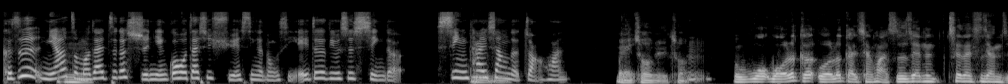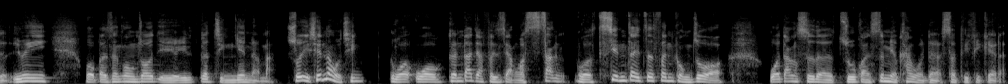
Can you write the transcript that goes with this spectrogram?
可是你要怎么嗯在这个十年过后再去学新的东西？诶，这个就是新的心态上嗯的转换。没对错没错。嗯我我的个我的个想法是这样，现在是这样子，因为我本身工作也有一个经验了嘛，所以现在我去我我跟大家分享，我上我现在这份工作哦，我当时的主管是没有看我的 certificate 的，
